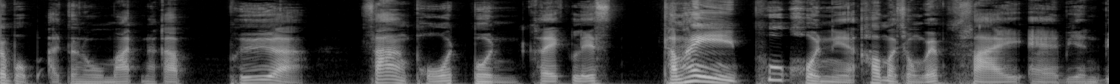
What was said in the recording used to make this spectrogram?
ระบบอัตโนมัตินะครับ เพื่อสร้างโพสต์บน Craigslist ทำให้ผู้คนเนี่ยเข้ามาชมเว็บไซต์ Airbnb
